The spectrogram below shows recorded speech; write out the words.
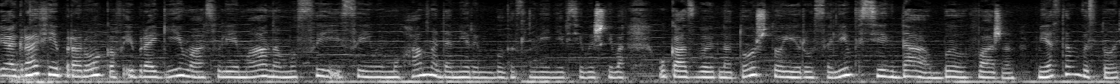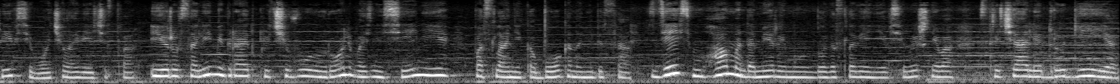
Биографии пророков Ибрагима, Сулеймана, Мусы, Исы и Мухаммада, мир им благословения Всевышнего, указывают на то, что Иерусалим всегда был важным местом в истории всего человечества. Иерусалим играет ключевую роль в вознесении посланника Бога на небеса. Здесь Мухаммада, мир ему и благословения Всевышнего, встречали другие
